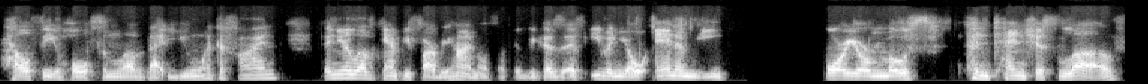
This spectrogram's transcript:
healthy, wholesome love that you want to find, then your love can't be far behind, motherfucker. Because if even your enemy or your most contentious love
